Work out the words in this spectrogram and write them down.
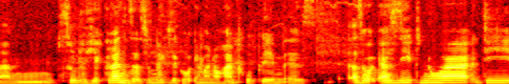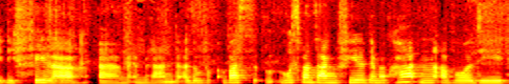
ähm, südliche Grenze zu Mexiko immer noch ein Problem ist. Also er sieht nur die, die Fehler ähm, im Land. Also was muss man sagen, viele Demokraten, obwohl die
